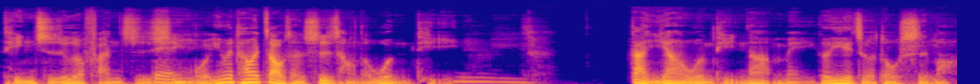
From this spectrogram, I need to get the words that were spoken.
停止这个繁殖行为，因为它会造成市场的问题。但一样的问题，那每一个业者都是吗？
